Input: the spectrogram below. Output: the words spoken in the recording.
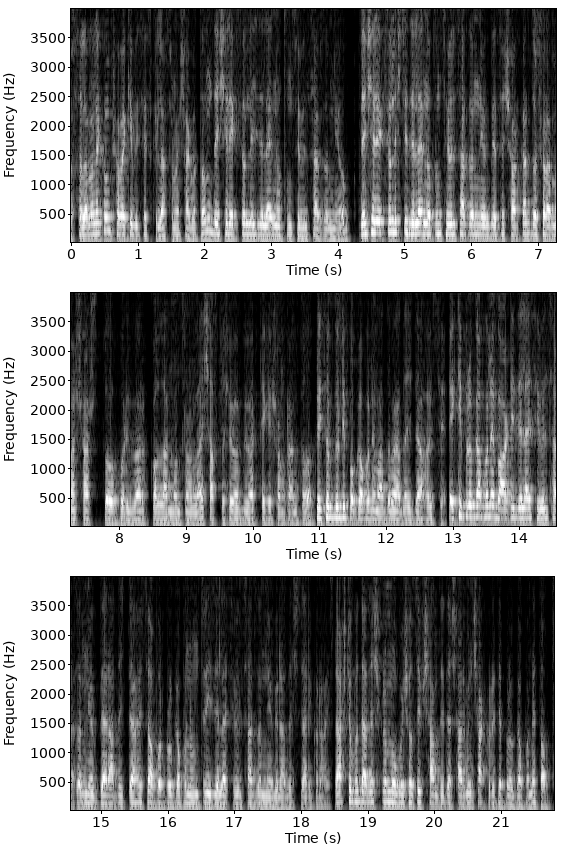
আসসালামু আলাইকুম, সবাইকে বিশেষ ক্লাসরুমে স্বাগতম। দেশের একচল্লিশ জেলায় নতুন সিভিল সার্জন নিয়োগ। দেশের একচল্লিশটি জেলায় নতুন সিভিল সার্জন নিয়োগ দিয়েছে সরকার। দোসরা মাস স্বাস্থ্য পরিবার কল্যাণ মন্ত্রণালয় স্বাস্থ্যসেবা বিভাগ থেকে সংক্রান্ত পৃথক দুটি প্রজ্ঞাপনের মাধ্যমে আদেশ দেওয়া হয়েছে। একটি প্রজ্ঞাপনে বারোটি জেলায় সিভিল সার্জন নিয়োগ দেওয়ার আদেশ দেওয়া হয়েছে। অপর প্রজ্ঞাপনে উনত্রিশ জেলায় সিভিল সার্জন নিয়োগের আদেশ জারি করা হয়েছে। রাষ্ট্রপতি আদেশক্রমে উপসচিব শান্তিদা শারমিন স্বাক্ষরিত প্রজ্ঞাপনে তথ্য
